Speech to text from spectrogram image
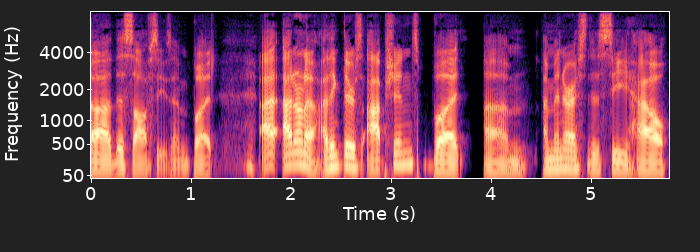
uh, this offseason. But I, I don't know. I think there's options, but um, I'm interested to see how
